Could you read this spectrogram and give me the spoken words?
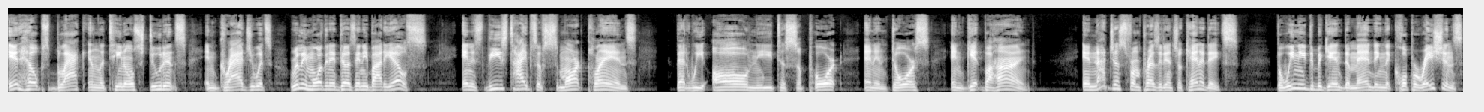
it helps black and Latino students and graduates really more than it does anybody else. And it's these types of smart plans that we all need to support and endorse and get behind and not just from presidential candidates, but we need to begin demanding that corporations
